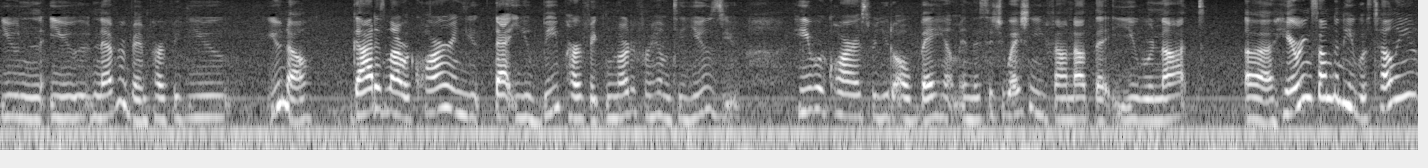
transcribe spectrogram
you you've never been perfect you you know god is not requiring you that you be perfect in order for him to use you he requires for you to obey him in this situation you found out that you were not uh, hearing something he was telling you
